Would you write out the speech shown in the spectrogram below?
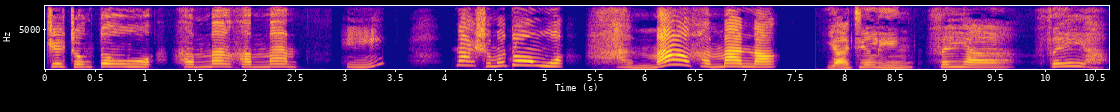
这种动物很慢很慢。咦，那什么动物很慢很慢呢？牙精灵飞呀飞呀，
